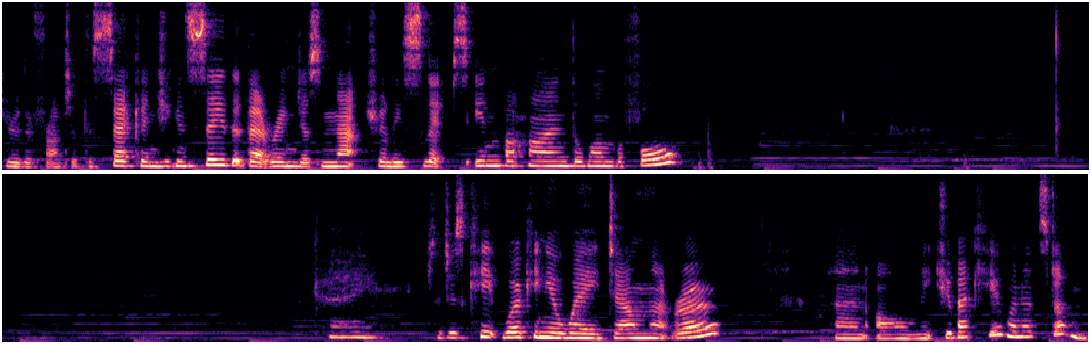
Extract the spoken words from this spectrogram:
through the front of the second, you can see that that ring just naturally slips in behind the one before. Okay, so just keep working your way down that row and I'll meet you back here when it's done.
